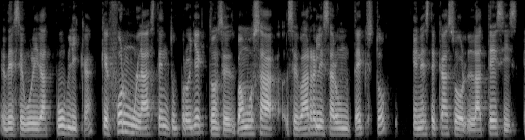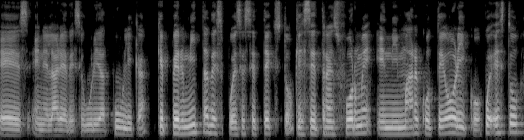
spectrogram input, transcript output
de seguridad pública que formulaste en tu proyecto. Entonces, vamos a, se va a realizar un texto en este caso la tesis es en el área de seguridad pública, que permita después ese texto que se transforme en mi marco teórico. Pues esto,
